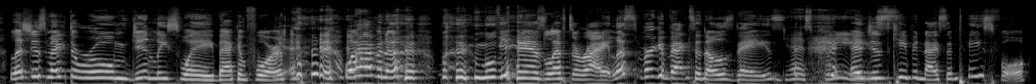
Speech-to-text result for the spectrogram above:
let's just make the room gently sway back and forth. what happened to move your hands left to right? Let's bring it back to those days. Yes, please. And just keep it nice and peaceful.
